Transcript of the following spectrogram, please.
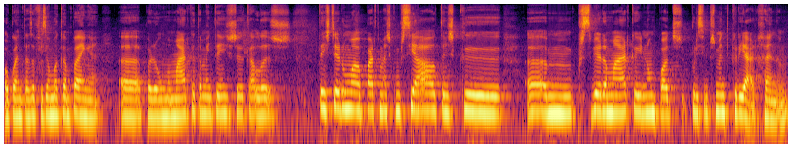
Ou quando estás a fazer uma campanha uh, para uma marca, também tens aquelas. Tens de ter uma parte mais comercial, tens que um, perceber a marca e não podes, por simplesmente, criar random.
